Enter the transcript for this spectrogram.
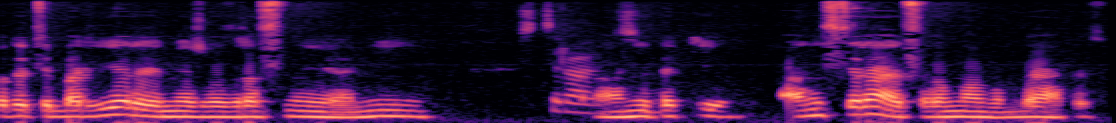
вот эти барьеры межвозрастные, они, они такие, они стираются во многом, да. То есть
